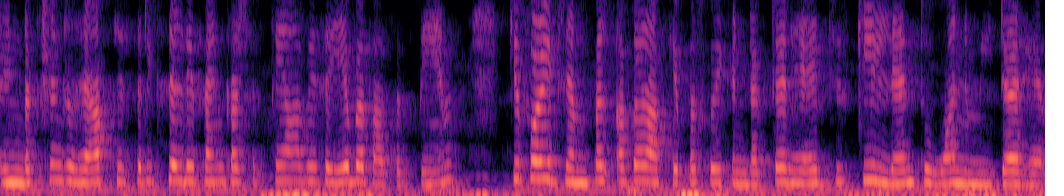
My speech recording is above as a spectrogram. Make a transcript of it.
इंडक्शन जो है, आप किस तरीके से डिफाइन कर सकते हैं, आप इसे ये बता सकते हैं कि फॉर एग्जांपल अगर आपके पास कोई कंडक्टर है जिसकी लेंथ वन मीटर है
